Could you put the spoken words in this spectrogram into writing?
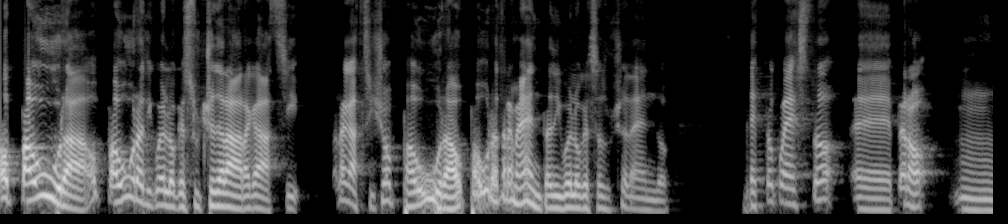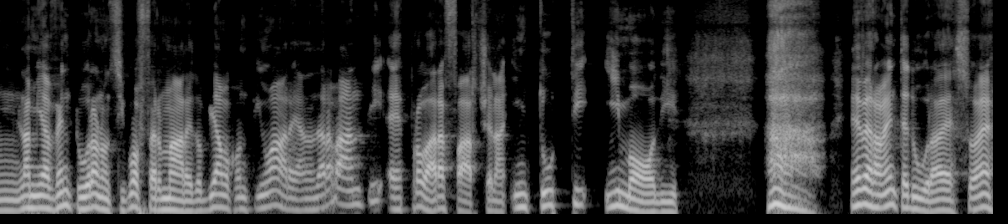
Ho paura, ho paura di quello che succederà ragazzi. Ragazzi c'ho paura, ho paura tremenda di quello che sta succedendo. Detto questo, ehm, però, mhmm, la mia avventura non si può fermare, dobbiamo continuare ad andare avanti e provare a farcela in tutti i modi. Ah, è veramente dura adesso, eh,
